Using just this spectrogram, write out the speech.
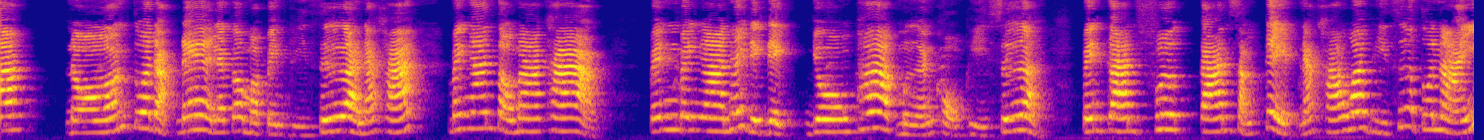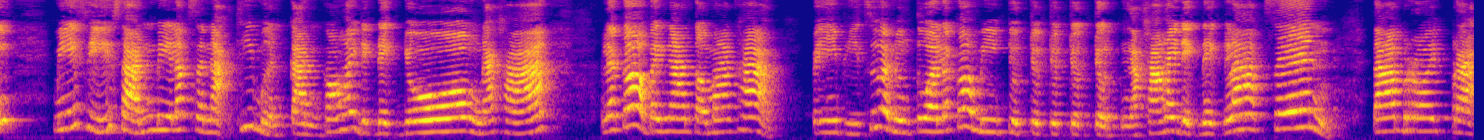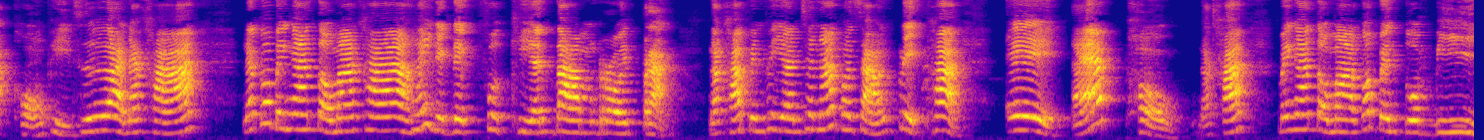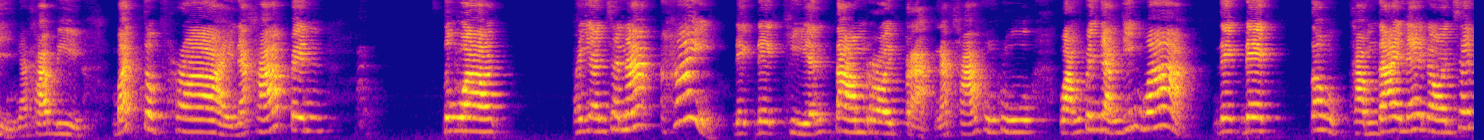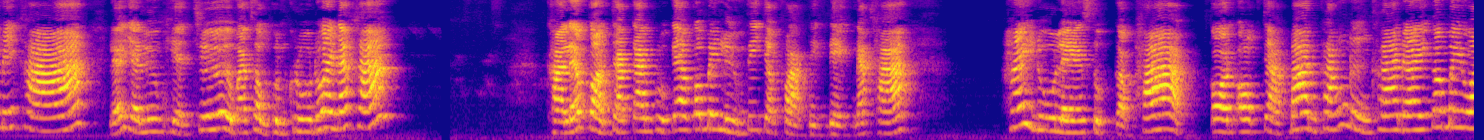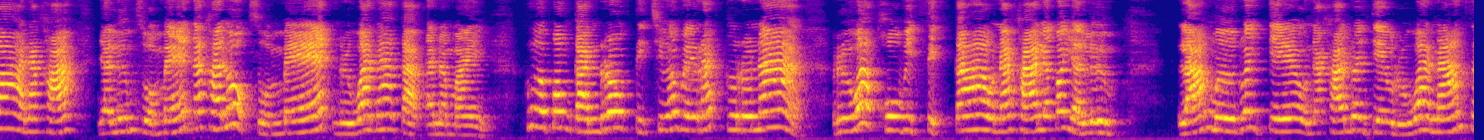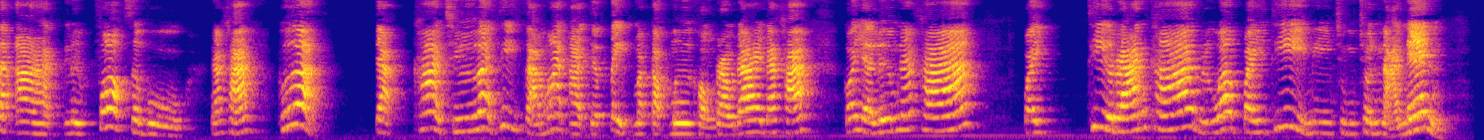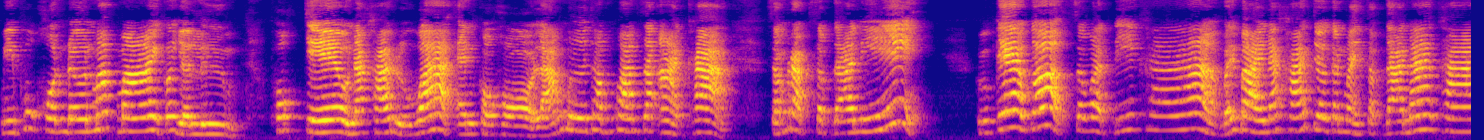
นอนตัวดักแด้แล้วก็มาเป็นผีเสื้อนะคะใบงานต่อมาค่ะ เป็นใบงานให้เด็กๆ โยงภาพเหมือนของผีเสื้อ เป็นการฝึกการสังเกตนะคะว่าผีเสื้อตัวไหน มีสีสันมีลักษณะที่เหมือนกันก็ให้เด็กๆโยงนะคะ แล้วก็ใบงานต่อมาค่ะมีผีเสื้อหนึ่งตัวแล้วก็มีจุดจุดจุดจุดจุดๆๆๆนะคะ ให้เด็กๆลากเส้น ตามรอยประของผีเสื้อนะคะ แล้วก็ใบงานต่อมาค่ะ ให้เด็กๆฝึกเขียนตามรอยประนะคะ เป็นพยัญชนะภาษาอังกฤษค่ะ A apple นะคะใบงานต่อมาก็เป็นตัว B นะคะ B butterfly นะคะ เป็นตัวพยัญชนะให้เด็กๆเขียนตามรอยประนะคะ คุณครูหวังเป็นอย่างยิ่งว่าเด็กๆต้องทำได้แน่นอนใช่ไหมคะ แล้วอย่าลืมเขียนชื่อมาส่งคุณครูด้วยนะคะค่ะแล้วก่อนจากการครูแก้วก็ไม่ลืมที่จะฝากเด็กๆนะคะ ให้ดูแลสุขภาพ ก่อนออกจากบ้านครั้งหนึ่งคราใดก็ไม่ว่านะคะ อย่าลืมสวมแมสนะคะลูกสวมแมสหรือว่าหน้ากากอนามัย เพื่อป้องกันโรคติดเชื้อไวรัสโคโรนาหรือว่าโควิด -19 นะคะ แล้วก็อย่าลืมล้างมือด้วยเจลนะคะ ด้วยเจลหรือว่าน้ำสะอาดหรือฟอกสบู่นะคะ เพื่อจะฆ่าเชื้อที่สามารถอาจจะติดมากับมือของเราได้นะคะ ก็อย่าลืมนะคะ ไป ที่ร้านค้าหรือว่าไปที่มีชุมชนหนาแน่น มีผู้คนเดินมากมายก็อย่าลืม พกเจลนะคะ หรือว่าแอลกอฮอล์ล้างมือทำความสะอาดค่ะสำหรับสัปดาห์นี้ครูแก้วก็สวัสดีค่ะ บ๊ายบายนะคะ เจอกันใหม่สัปดาห์หน้าค่ะ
